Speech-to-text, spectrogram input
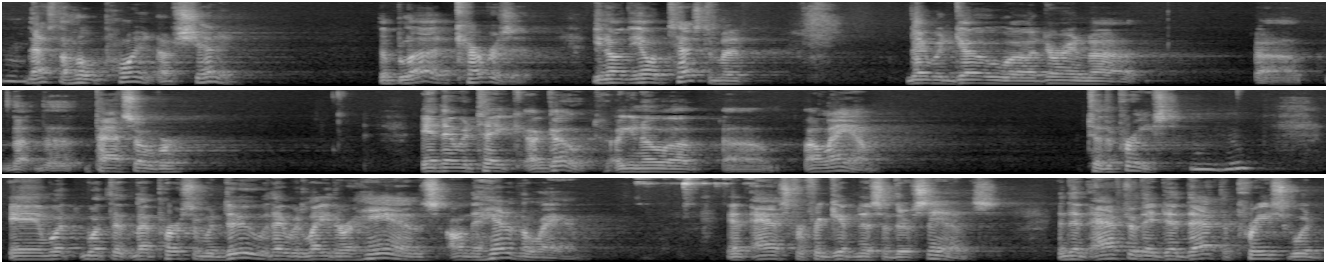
That's the whole point of shedding. The blood covers it. You know, in the Old Testament, they would go uh, during uh, uh, the, the Passover, and they would take a goat, or, you know, a, um, a lamb, to the priest. And what, what the, that person would do, they would lay their hands on the head of the lamb and ask for forgiveness of their sins. And then after they did that, the priest would,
